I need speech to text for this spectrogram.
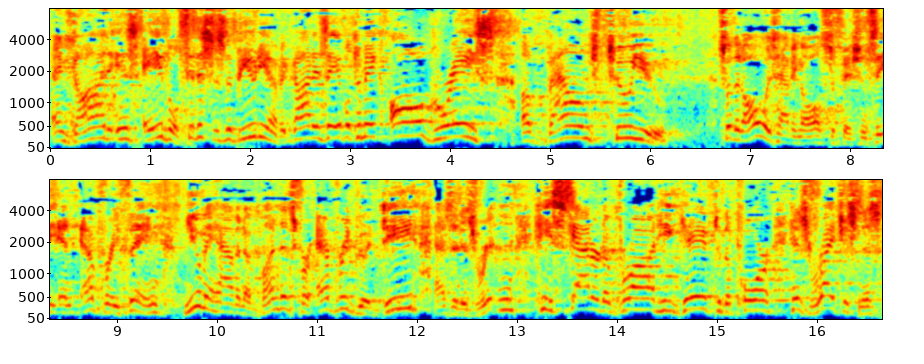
And God is able, see this is the beauty of it, God is able to make all grace abound to you, so that always having all sufficiency in everything, you may have an abundance for every good deed, as it is written, He scattered abroad, He gave to the poor, His righteousness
